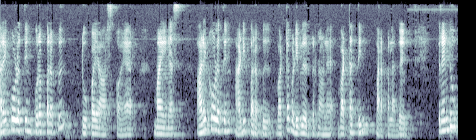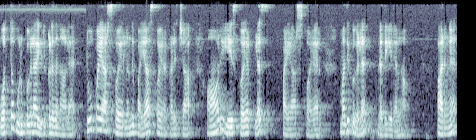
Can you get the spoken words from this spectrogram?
அரைக்கோளத்தின் புறப்பரப்பு two pi R square minus அரைக்கோளத்தின் அடிப்பரப்பு வட்ட வடிவில் இருக்கிறதுனால வட்டத்தின் பரப்பளவு. ரெண்டும் ஒத்த உறுப்புகளாக இருக்கிறதுனால டூ பை ஆர் ஸ்கொயர்லேருந்து பையார் ஸ்கொயரை கழிச்சா ஆறு A square plus pi r square மதிப்புகளை பிரதியிடலாம். பாருங்கள்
